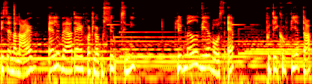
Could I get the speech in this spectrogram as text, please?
Vi sender live alle hverdage fra klokken 7 til 9. Lyt med via vores app på DK4 DAB,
